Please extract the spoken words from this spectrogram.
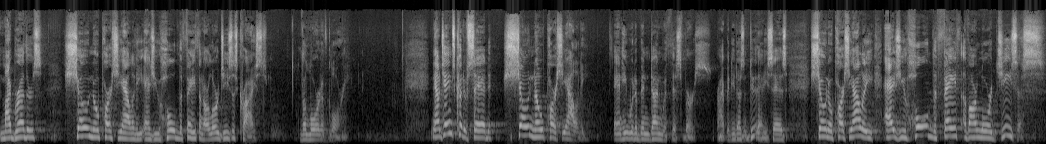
My brothers, show no partiality as you hold the faith in our Lord Jesus Christ, the Lord of glory. Now, James could have said, show no partiality and he would have been done with this verse, right? But he doesn't do that. He says, Show no partiality as you hold the faith of our Lord Jesus.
